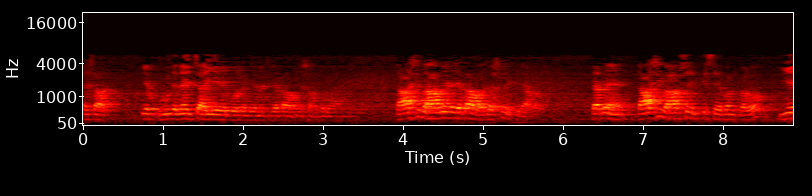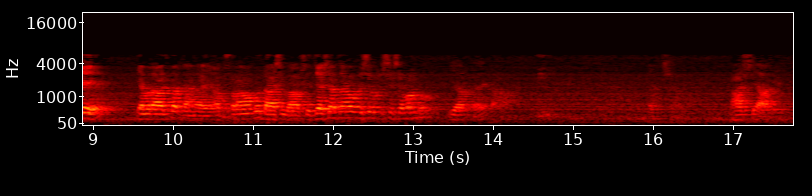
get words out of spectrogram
ऐसा ये मुझे नहीं चाहिए, ये बोलेंगे नचिकेता अपने शब्द बनाएँगे। दासी भाव नेता भजस्व इतिहास कहते हैं, दासी भाव से इनकी सेवन करो। ये यमराज का कहना है। अप्सराओं को दासी भाव से। जैसा चाहो वैसे उनसे सेवन हो यह अर्थ है कहा। अच्छा। भाष्य आगे।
